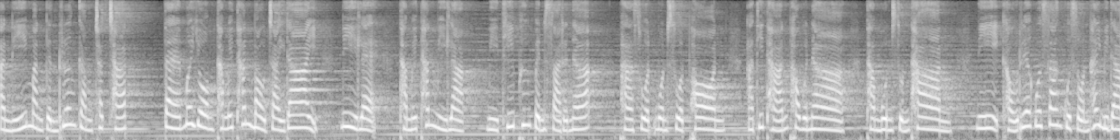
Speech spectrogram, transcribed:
อันนี้มันเป็นเรื่องกรรมชัดๆ แต่เมื่อโยมทำให้ท่านเบาใจได้ นี่แหละทำให้ท่านมีหลัก มีที่พึ่งเป็นสาธารณะ พาสวดมนต์สวดพร อธิษฐานภาวนาทำบุญสุนทาน นี่เขาเรียกว่าสร้างกุศลให้บิดา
